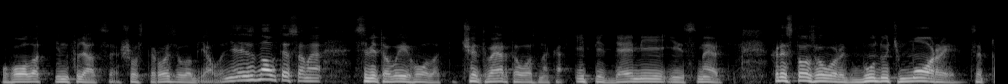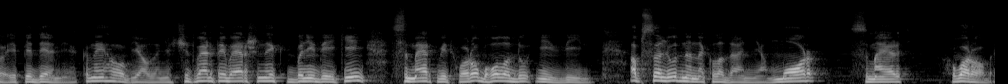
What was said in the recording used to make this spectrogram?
голод, інфляція. Шостий розділ об'явлення. І знов те саме світовий голод. Четверта ознака епідемії і смерть. Христос говорить, будуть мори, цебто епідемія. Книга об'явлення. Четвертий вершник, блідий кінь, смерть від хвороб, голоду і війн. Абсолютне накладання. Мор, смерть, хвороби.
